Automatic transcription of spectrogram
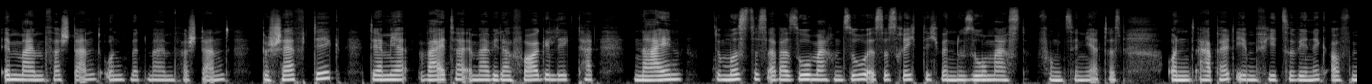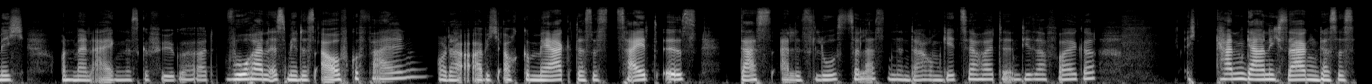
in meinem Verstand und mit meinem Verstand beschäftigt, der mir weiter immer wieder vorgelegt hat, nein, du musst es aber so machen, so ist es richtig, wenn du so machst, funktioniert es und habe halt eben viel zu wenig auf mich und mein eigenes Gefühl gehört. Woran ist mir das aufgefallen? Oder habe ich auch gemerkt, dass es Zeit ist, das alles loszulassen, denn darum geht es ja heute in dieser Folge. Ich kann gar nicht sagen, dass es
